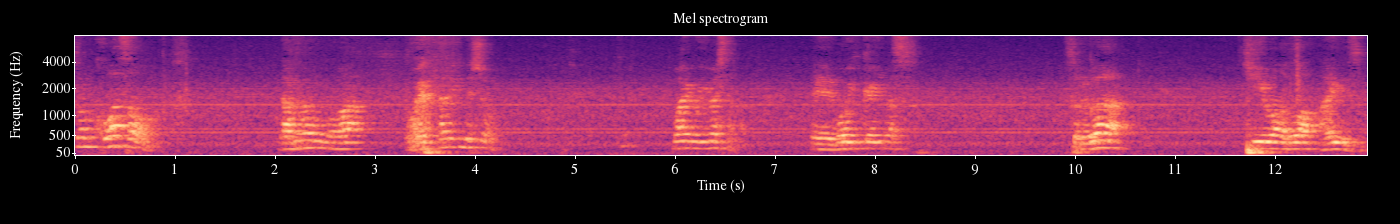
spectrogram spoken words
その怖さをなくなるのはどうやったらいいんでしょう。前も言いました、えー、もう一回言います。それはキーワードは愛ですよ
